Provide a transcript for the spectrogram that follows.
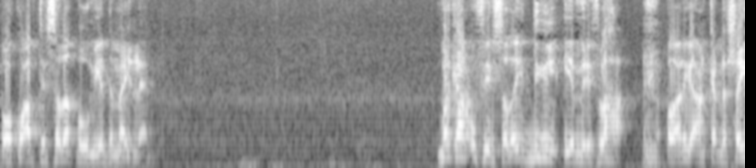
oo ku abtirsada qowmiyadda maryland markaan u fiirsaday digil iyo miriflaha oo aniga aan ka dhashay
